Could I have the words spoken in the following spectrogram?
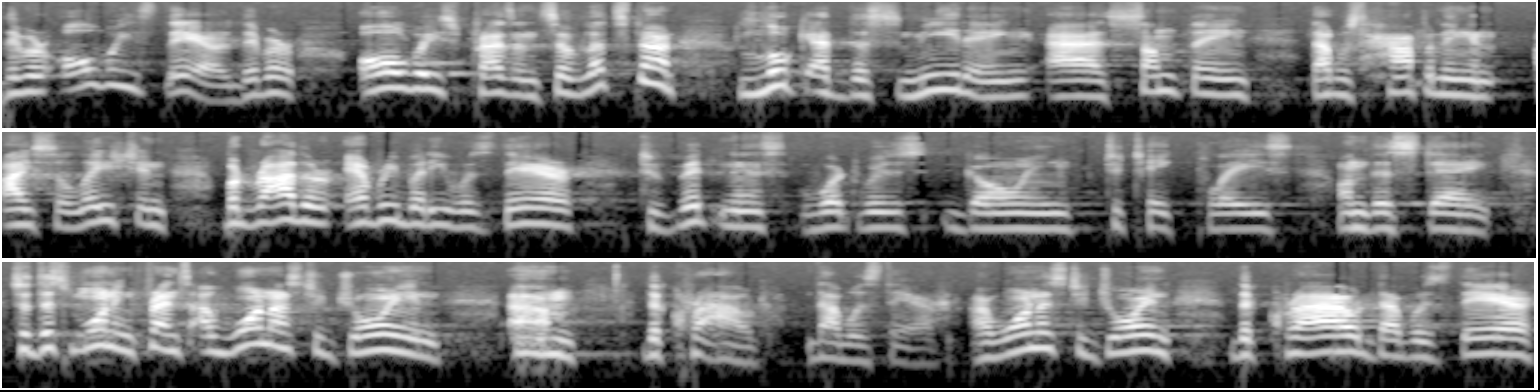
They were always there. They were always present. So let's not look at this meeting as something that was happening in isolation, but rather everybody was there to witness what was going to take place on this day. So, this morning, friends, I want us to join um, the crowd that was there. I want us to join the crowd that was there,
